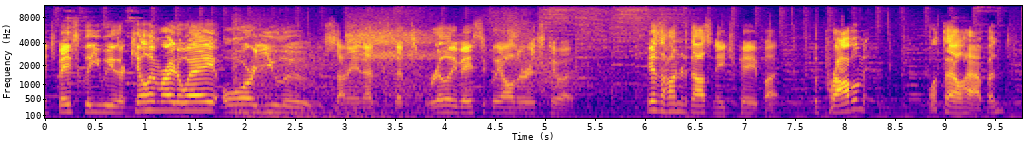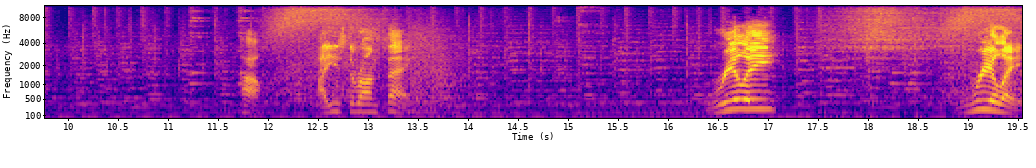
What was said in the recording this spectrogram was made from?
it's basically you either kill him right away or you lose. I mean, that's that's really basically all there is to it. He has 100,000 HP, but the problem... What the hell happened? Oh, I used the wrong thing. Really? Really?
